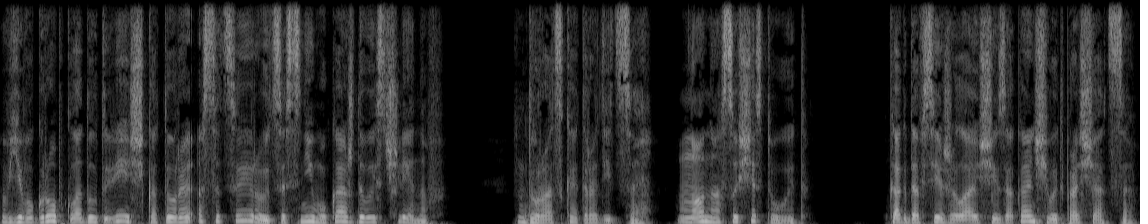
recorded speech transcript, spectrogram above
в его гроб кладут вещь, которая ассоциируется с ним у каждого из членов. Дурацкая традиция, но она существует. Когда все желающие заканчивают прощаться,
